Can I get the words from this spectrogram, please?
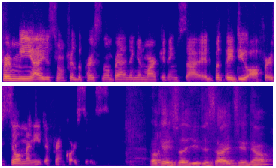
for me, I just went for the personal branding and marketing side, but they do offer so many different courses. Okay, so you decided to now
